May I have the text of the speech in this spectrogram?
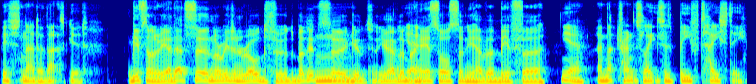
Beef snadder, that's good. Beef snadder, yeah, that's uh, Norwegian road food, but it's uh, good. You have the Mm. Yeah. béarnaise sauce and you have a beef. Uh, Yeah, and that translates as beef tasty.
